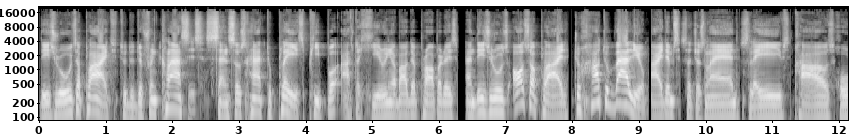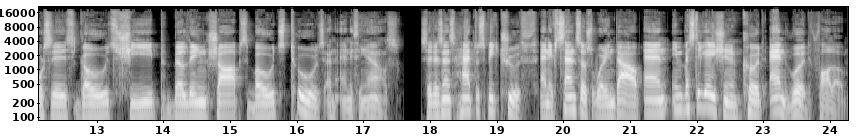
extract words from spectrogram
These rules applied to the different classes. Censors had to place people after hearing about their properties, and these rules also applied to how to value items such as land, slaves, cows, horses, goats, sheep, buildings, shops, boats, tools, and anything else. Citizens had to speak truth, and if censors were in doubt, an investigation could and would follow.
